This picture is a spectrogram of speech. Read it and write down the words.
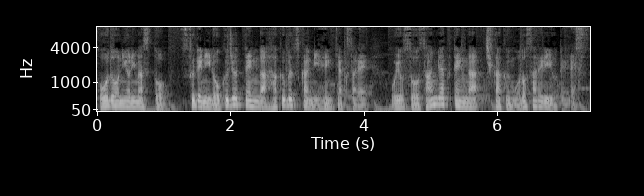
報道によりますとすでに60点が博物館に返却されおよそ300点が近く戻される予定です。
